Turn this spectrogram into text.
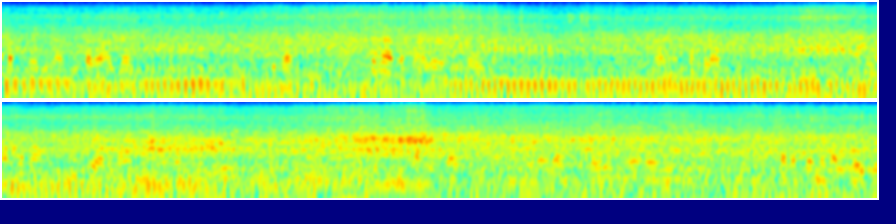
basta pwede natin tawagan Diba? Salamat tayo. So, na. Ang share mo. Mga nandun. Tapos dahil sa mga wala. Pero meron. Karatan nag-apply ko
